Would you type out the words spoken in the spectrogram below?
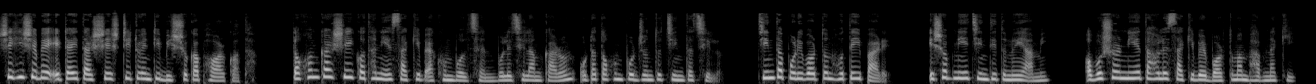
সে হিসেবে এটাই তার শেষ টি টোয়েন্টি বিশ্বকাপ হওয়ার কথা। তখনকার সেই কথা নিয়ে সাকিব এখন বলছেন, বলেছিলাম কারণ ওটা তখন পর্যন্ত চিন্তা ছিল। চিন্তা পরিবর্তন হতেই পারে। এসব নিয়ে চিন্তিত নই আমি। অবসর নিয়ে তাহলে সাকিবের বর্তমান ভাবনা কি?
